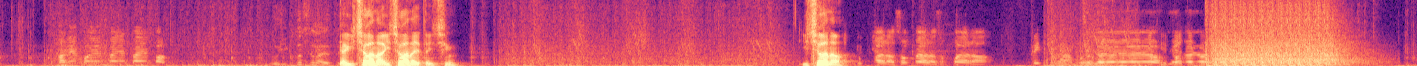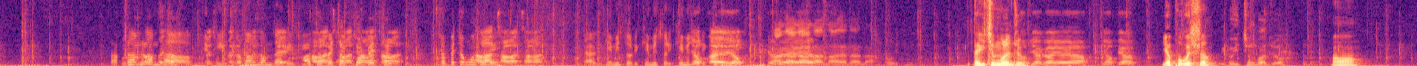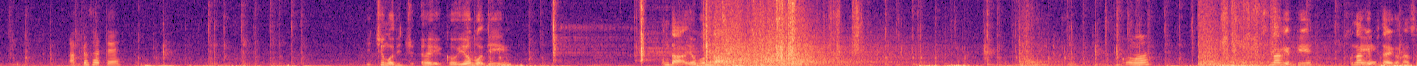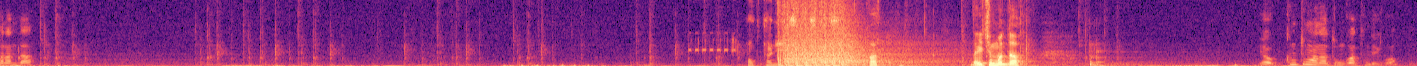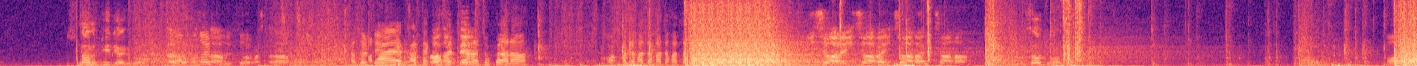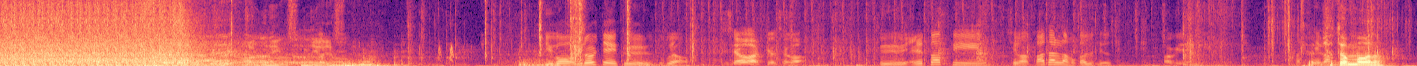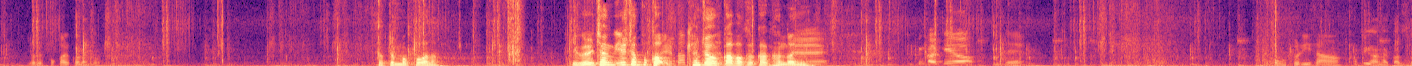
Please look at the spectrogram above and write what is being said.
이거 입구 나야 2층 하나 2층 하나 있다 2층. 2층 하나. 나나 적배 하나. 백쪽은 여 2층 보는 중. 옆 보고 있어. 이거 2층 봐줘. 어. 낙변 살때 2층 어디 쪽? 에이, 그옆 어디? 온다. 옆 온다. 똥은 순하게 피. 순하게 오케이. 피다 이거 나 설한다. 폭탄이. 나 2층 본다 야, 큰통 하나 돈거 같은데 이거? 순하는 필이야 이거. 아, 손할 수도 있어. 갔을 때. 아 갈때 갈때 때. 하나 적배 하나. 아 간다 간다 간다 간다 2층 하나 2층 하나 2층 하나 2층 하나. 싸우지. 아군이 승리하였습니다. 이거 이럴 때 그 누구야? 제가 갈게요 제가. 그 엘바빔 제가 까달라면 까주세요. 확인. 아, 제가 셔터 연막 하나 옆에 폭갈 거라서 옆전막 포 하나? 이거 1창 1창 포 가, 현정 까봐 까, 까 간간히. 네. 핑 갈게요. 네. 총 소리 이상. 삐안 깎았어.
